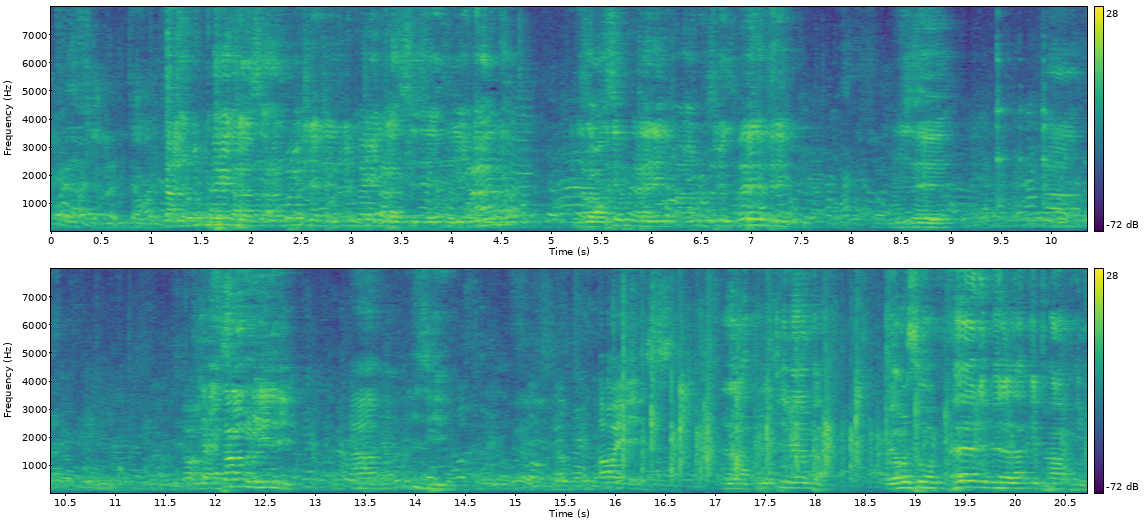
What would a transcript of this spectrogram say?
The new titles, unfortunately, the is in Uganda. Is our secretary, is very, very a, uh, Sam Uh, is he? Oh, yes. The committee member. We're also very, very lucky to have him.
